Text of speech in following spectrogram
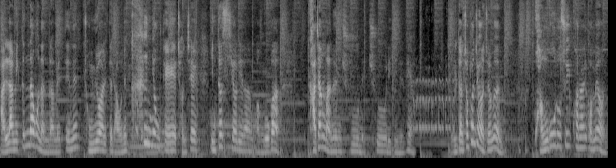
알람이 끝나고 난 다음에 뜨는 종료할 때 나오는 큰 형태의 전체 인터스셜이라는 광고가 가장 많은 주 매출이기는 해요. 일단 첫 번째 관점은 광고로 수익화를 할 거면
